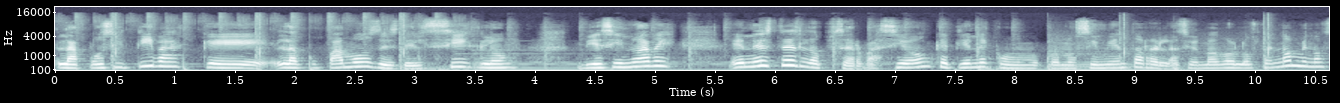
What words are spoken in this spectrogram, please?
la positiva que la ocupamos desde el siglo XIX. En esta es la observación que tiene como conocimiento relacionado a los fenómenos.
